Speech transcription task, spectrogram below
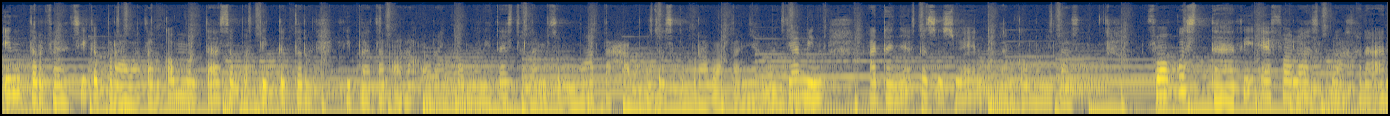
intervensi keperawatan komunitas seperti keterlibatan orang-orang komunitas dalam semua tahap proses keperawatan yang menjamin adanya kesesuaian dengan komunitas. Fokus dari evaluasi pelaksanaan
